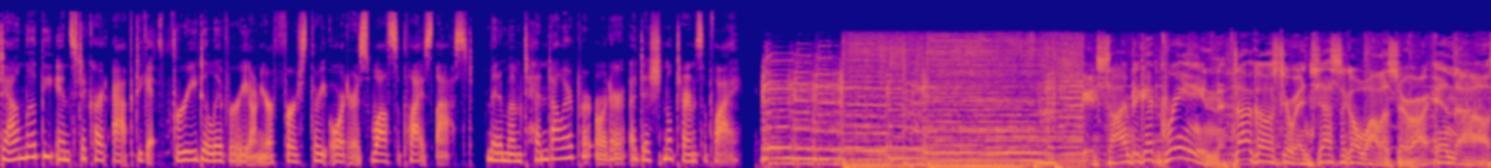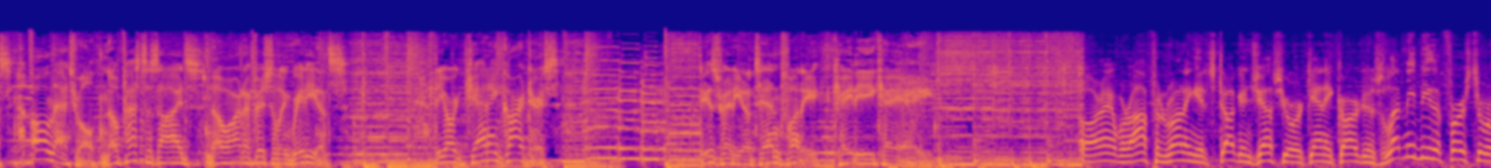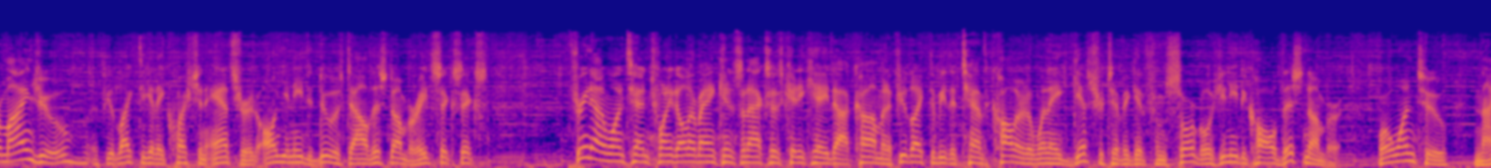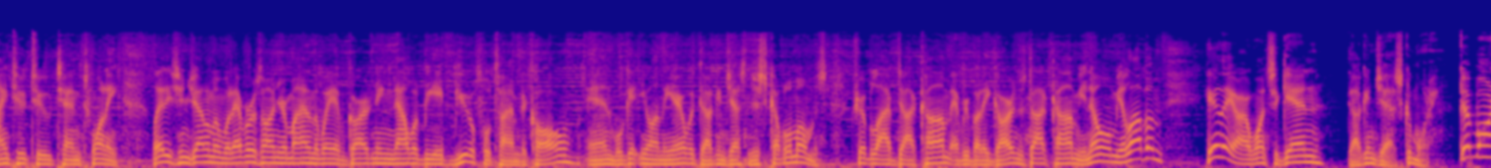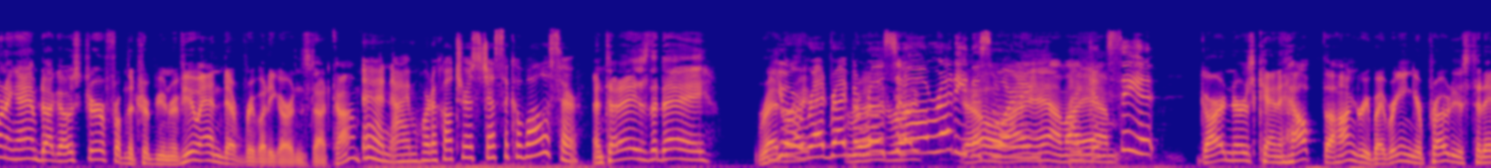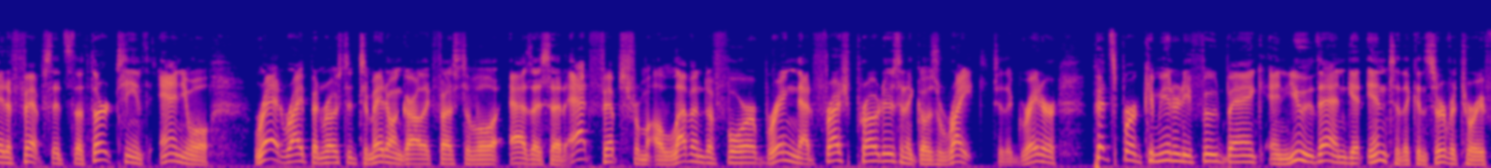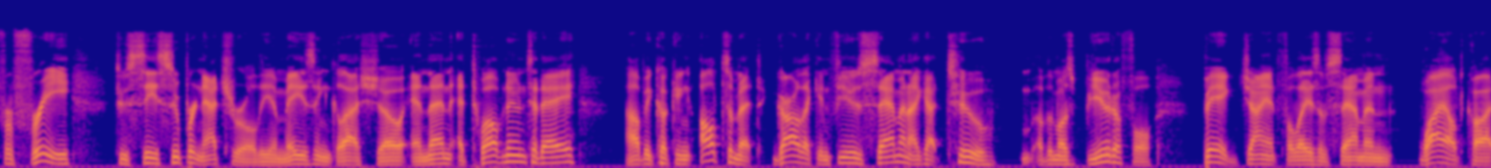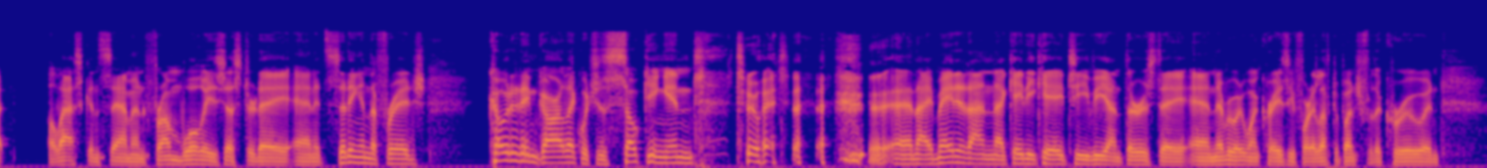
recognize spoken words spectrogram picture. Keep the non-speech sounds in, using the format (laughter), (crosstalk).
Download the Instacart app to get free delivery on your first three orders while supplies last. Minimum $10 per order, additional term supply. It's time to get green. Doug Oster and Jessica Walliser are in the house. All natural, no pesticides, no artificial ingredients. The Organic Gardeners. News Radio 1020 KDKA. All right, we're off and running. It's Doug and Jess, your organic gardeners. Let me be the first to remind you if you'd like to get a question answered, all you need to do is dial this number, 866 391 1020 $20 bank instant access kdk.com. And if you'd like to be the 10th caller to win a gift certificate from Soergel's, you need to call this number, 412 922 1020. Ladies and gentlemen, whatever is on your mind in the way of gardening, now would be a beautiful time to call, and we'll get you on the air with Doug and Jess in just a couple of moments. TribLive.com, EverybodyGardens.com. You know them, you love them. Here they are once again, Doug and Jess. Good morning. Good morning. I am Doug Oster from the Tribune Review and EverybodyGardens.com. And I'm horticulturist Jessica Walliser. And today is the day. Red You're ripe, red, ripe, and roasted ripe. already this Oh, morning. I am. I, am. can see it. Gardeners can help the hungry by bringing your produce today to Phipps. It's the 13th annual Red, Ripe, and Roasted Tomato and Garlic Festival. As I said, at Phipps from 11 to 4. Bring that fresh produce, and it goes right to the Greater Pittsburgh Community Food Bank, and you then get into the conservatory for free to see Supernatural, the amazing glass show. And then at 12 noon today, I'll be cooking ultimate garlic infused salmon. I got two of the most beautiful, big, giant fillets of salmon, wild caught Alaskan salmon from Wholey's yesterday, and it's sitting in the fridge, coated in garlic, which is soaking into (laughs) it. and I made it on uh, KDKA TV on Thursday, and everybody went crazy for it. I left a bunch for the crew, and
